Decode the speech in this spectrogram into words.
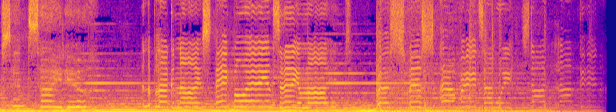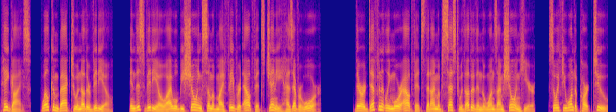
inside you, and the eyes make my way into your mind. Restless every time we start. Hey guys, welcome back to another video. In this video I will be showing some of my favorite outfits Jennie has ever wore. There are definitely more outfits that I'm obsessed with other than the ones I'm showing here, so if you want a part 2,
